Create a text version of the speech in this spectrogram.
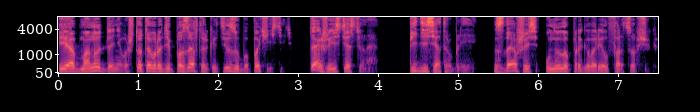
И обмануть для него что-то вроде позавтракать и зубы почистить. Так же естественно. «Пятьдесят рублей», — сдавшись, уныло проговорил форцовщик.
